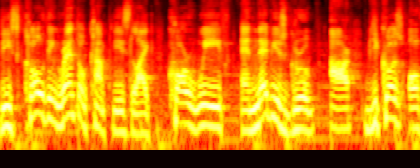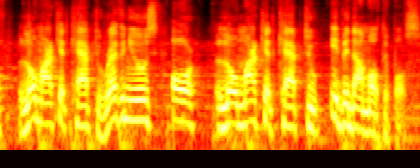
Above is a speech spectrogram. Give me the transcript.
these clothing rental companies like CoreWeave and Nebius Group are because of low market cap to revenues or low market cap to EBITDA multiples.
